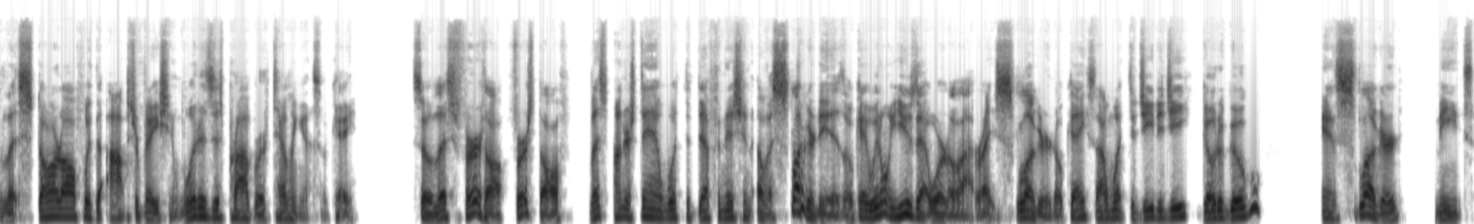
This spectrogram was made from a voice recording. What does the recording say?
So let's start off with the observation. What is this proverb telling us? Okay. So let's first off, first off, let's understand what the definition of a sluggard is. Okay. We don't use that word a lot, right? Sluggard. Okay. So I went to G to G, go to Google, and sluggard means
